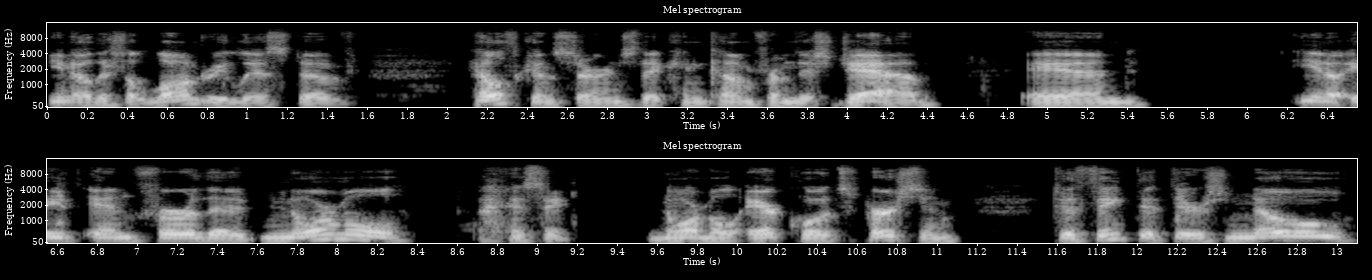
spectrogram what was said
you know, there's a laundry list of health concerns that can come from this jab, and you know, it and for the normal, I say normal air quotes person to think that there's no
